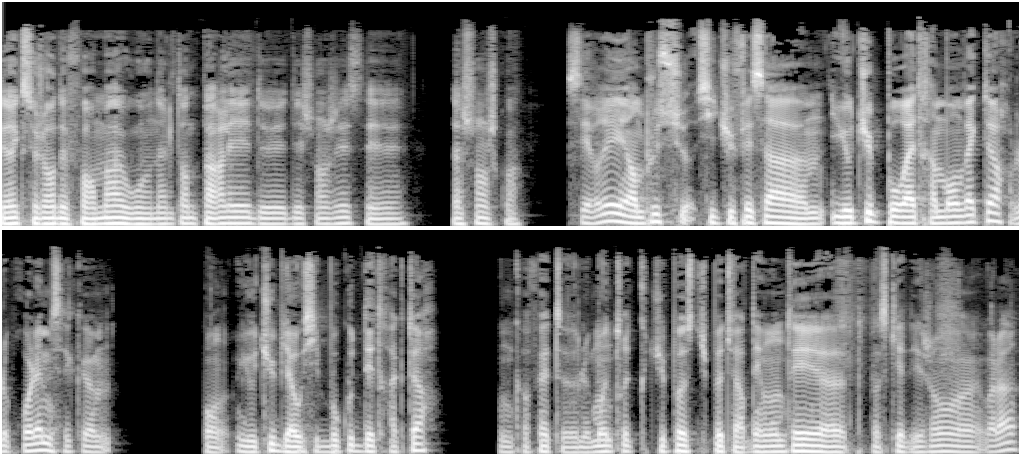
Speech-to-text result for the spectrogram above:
vrai que ce genre de format où on a le temps de parler, d'échanger, ça change quoi. C'est vrai, en plus, si tu fais ça, YouTube pourrait être un bon vecteur. Le problème, c'est que, bon, YouTube, il y a aussi beaucoup de détracteurs. Donc, en fait, le moins de trucs que tu postes, tu peux te faire démonter parce qu'il y a des gens, voilà.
